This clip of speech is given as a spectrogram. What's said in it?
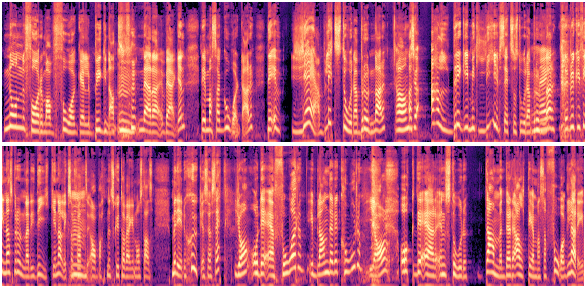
Någon form av fågelbyggnad Mm. nära vägen. Det är massa gårdar. Det är jävligt stora brunnar. Ja. Alltså jag har aldrig i mitt liv sett så stora brunnar. Det brukar ju finnas brunnar i dikena liksom Mm. för att ja, vattnet ska ju ta vägen någonstans. Men det är det sjukaste jag sett. ja, och det är får, ibland är det kor Ja, och det är en stor damm där det alltid är en massa fåglar i.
